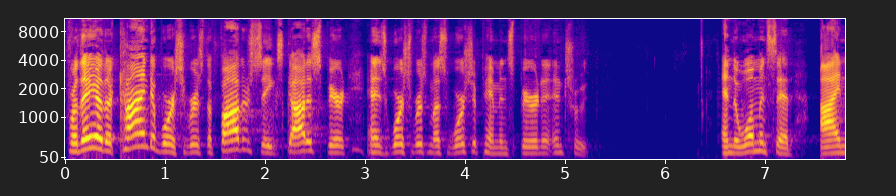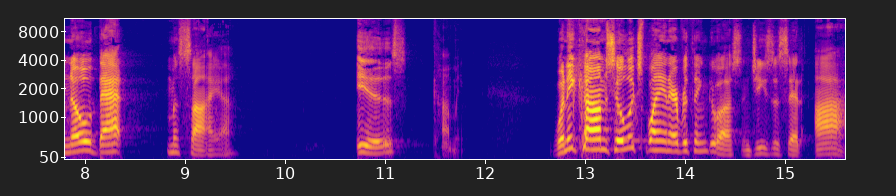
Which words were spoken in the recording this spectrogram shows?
for they are the kind of worshippers the Father seeks. God is spirit, and his worshippers must worship him in spirit and in truth. And the woman said, I know that Messiah is coming. When he comes, he'll explain everything to us. And Jesus said, I,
